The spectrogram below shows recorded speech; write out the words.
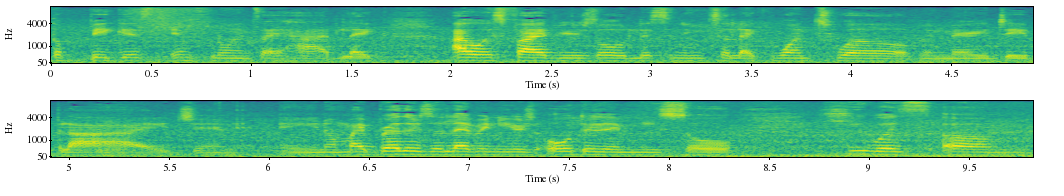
the biggest influence I had. Like, I was five years old listening to like 112 and Mary J. Blige, and, and you know, my brother's 11 years older than me, so he was um,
